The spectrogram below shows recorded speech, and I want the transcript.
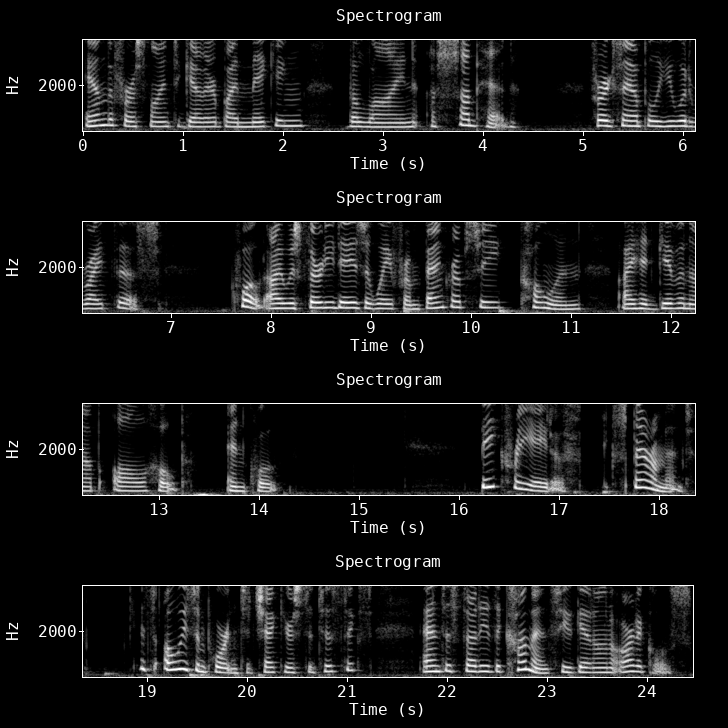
and the first line together by making the line a subhead. For example, you would write this quote, I was 30 days away from bankruptcy, colon, I had given up all hope. End quote. Be creative. Experiment. It's always important to check your statistics and to study the comments you get on articles.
